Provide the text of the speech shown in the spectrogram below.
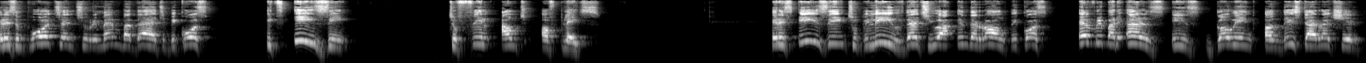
It is important to remember that because it's easy to feel out of place. It is easy to believe that you are in the wrong because everybody else is going on this direction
